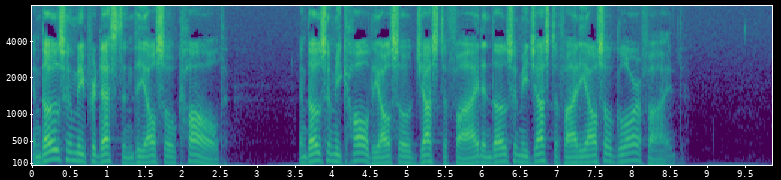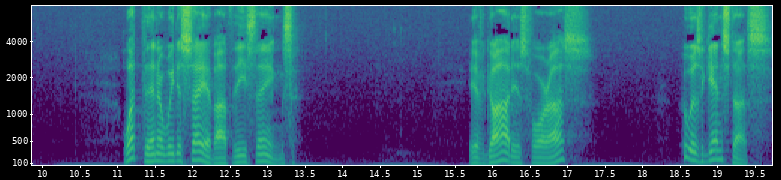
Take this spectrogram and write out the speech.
And those whom he predestined, he also called. And those whom he called, he also justified. And those whom he justified, he also glorified. What then are we to say about these things? If God is for us, who is against us?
